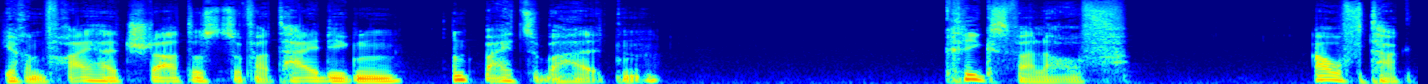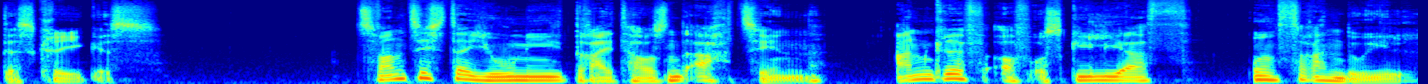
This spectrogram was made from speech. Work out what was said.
ihren Freiheitsstatus zu verteidigen und beizubehalten. Kriegsverlauf Auftakt des Krieges 20. Juni 3018 Angriff auf Osgiliath und Thranduil.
